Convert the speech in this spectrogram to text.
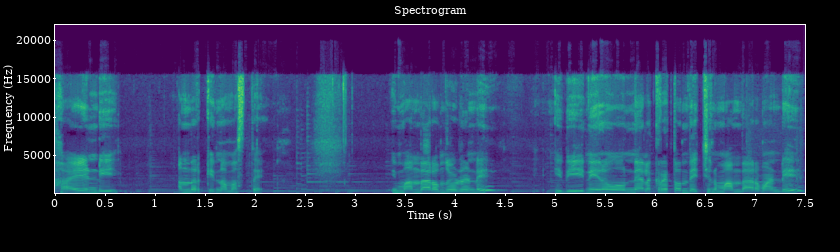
హాయ్ అండి. అందరికీ నమస్తే. ఈ మందారం చూడండి. ఇది నేను నెల క్రితం తెచ్చిన మందారం అండి.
